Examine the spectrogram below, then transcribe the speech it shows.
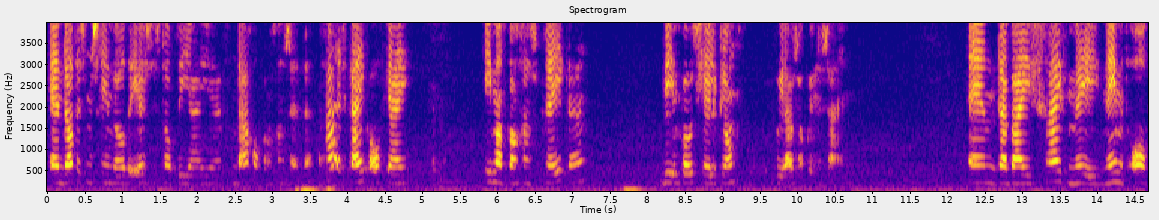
En dat is misschien wel de eerste stap die jij uh, vandaag al kan gaan zetten. Ga eens kijken of jij iemand kan gaan spreken die een potentiële klant voor jou zou kunnen zijn. En daarbij schrijf mee, neem het op.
